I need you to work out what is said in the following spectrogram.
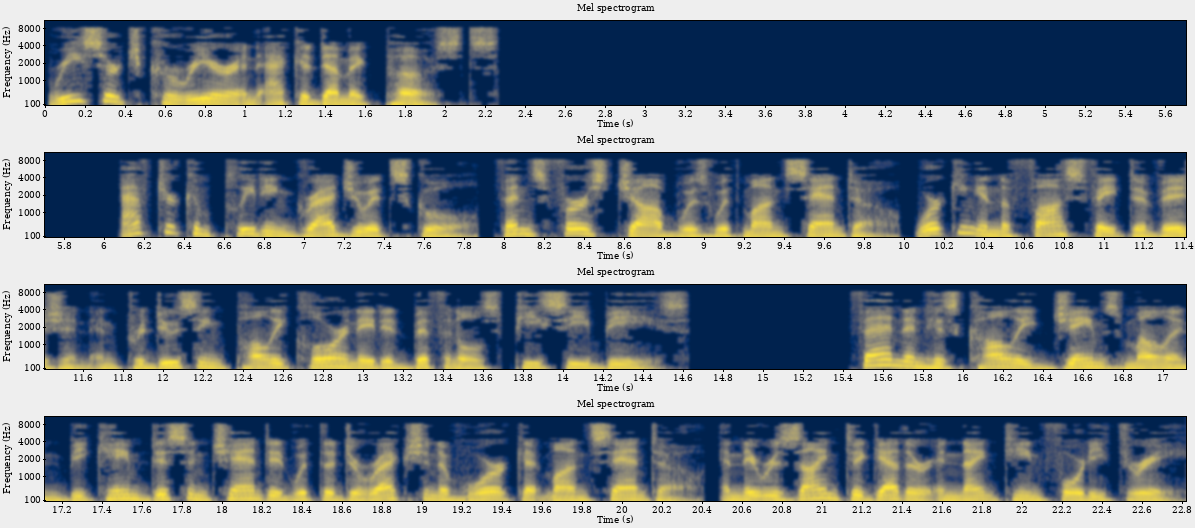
Research career and academic posts After completing graduate school, Fenn's first job was with Monsanto, working in the phosphate division and producing polychlorinated biphenyls PCBs. Fenn and his colleague James Mullen became disenchanted with the direction of work at Monsanto, and they resigned together in 1943.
